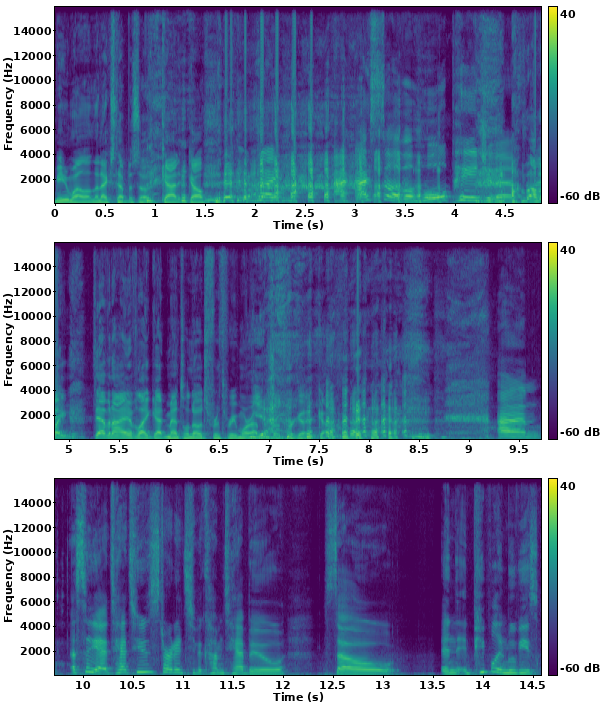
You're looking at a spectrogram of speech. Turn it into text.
Meanwhile, on the next episode, got it. Go. I, I still have a whole page of it. I'm like, Dev and I have like got mental notes for three more episodes. We're good. Go. Um, so yeah, tattoos started to become taboo. So, and people in movies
